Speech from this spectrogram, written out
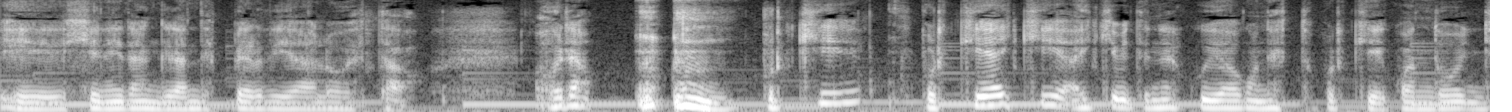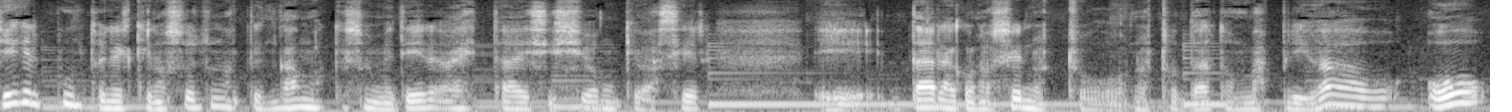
eh, generan grandes pérdidas a los estados. Ahora, ¿por qué, por qué hay, que, hay que tener cuidado con esto? Porque cuando llegue el punto en el que nosotros nos tengamos que someter a esta decisión que va a ser eh, dar a conocer nuestro, nuestros datos más privados o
